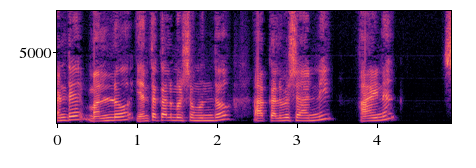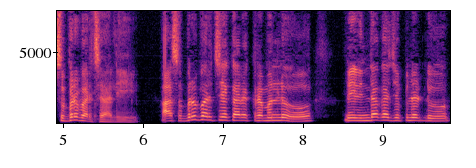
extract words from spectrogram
అంటే మనలో ఎంత కల్మషం ఉందో ఆ కల్మషాన్ని ఆయన శుభ్రపరచాలి. ఆ శుభ్రపరిచే కార్యక్రమంలో నేను ఇందాక చెప్పినట్టు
